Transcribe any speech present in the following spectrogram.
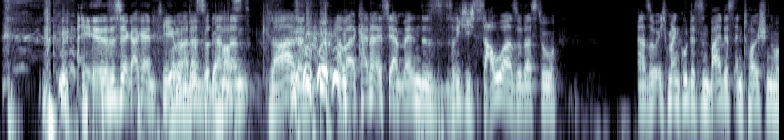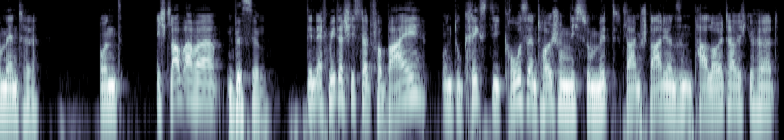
Das ist ja gar kein Thema. Dann dann, gehasst. dann, klar, dann, aber keiner ist ja am Ende richtig sauer, so dass du. Also ich meine, gut, das sind beides enttäuschende Momente. Und ich glaube aber, Ein bisschen. den Elfmeter schießt halt vorbei und du kriegst die große Enttäuschung nicht so mit. Klar, im Stadion sind ein paar Leute, habe ich gehört.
